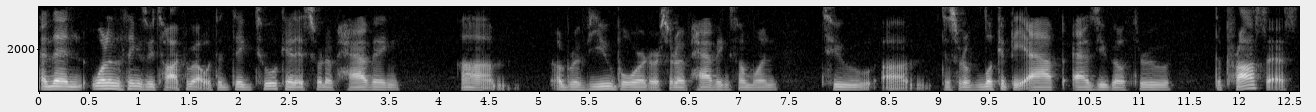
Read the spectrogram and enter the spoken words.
And then one of the things we talk about with the Dig Toolkit is sort of having um, a review board or sort of having someone to um, to sort of look at the app as you go through the process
